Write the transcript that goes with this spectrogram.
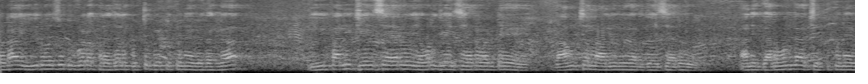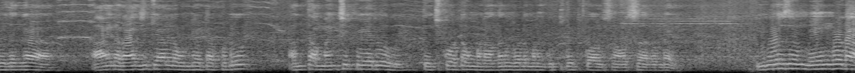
కూడా ఈ రోజు కూడా ప్రజలు గుర్తుపెట్టుకునే విధంగా ఈ పని చేశారు ఎవరు చేశారు అంటే రామచంద్ర అనిల్ గారు చేశారు అని గర్వంగా చెప్పుకునే విధంగా ఆయన రాజకీయాల్లో ఉండేటప్పుడు అంత మంచి పేరు తెచ్చుకోవటం మనందరం కూడా మనం గుర్తుపెట్టుకోవాల్సిన అవసరాలు ఉన్నాయి. ఈరోజు మేము కూడా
